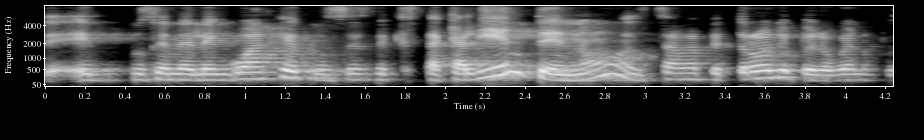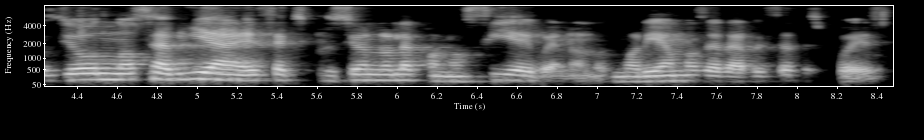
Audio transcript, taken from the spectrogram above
eh, pues en el lenguaje, pues es de que está caliente, ¿no? Estaba petróleo, pero bueno, pues yo no sabía esa expresión, no la conocía y bueno, nos moríamos de la risa después.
